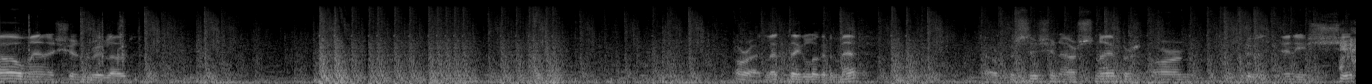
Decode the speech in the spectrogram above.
Oh man, I shouldn't reload. Alright, let's take a look at the map. Our position, our snipers aren't doing any shit.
